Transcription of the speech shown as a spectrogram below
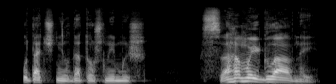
— уточнил дотошный мышь. «Самый главный».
